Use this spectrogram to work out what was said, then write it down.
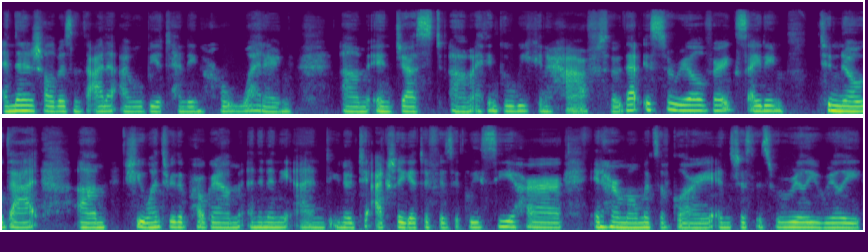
And then inshallah ta'ala, I will be attending her wedding um, in just, um, I think, a week and a half. So that is surreal, very exciting to know that um, she went through the program and then in the end you know to actually get to physically see her in her moments of glory. And it's just it's really really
